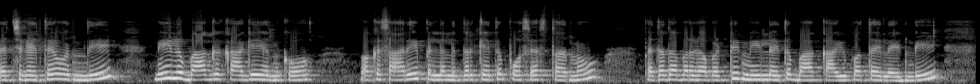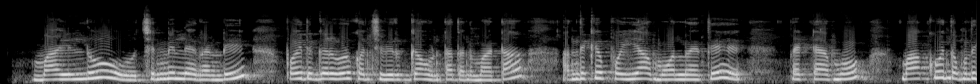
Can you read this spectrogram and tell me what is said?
వెచ్చగైతే ఉంది. నీళ్ళు బాగా కాగాయి అనుకో. ఒకసారి పిల్లలిద్దరికైతే పోసేస్తాను. పెద్ద దబ్బరు కాబట్టి నీళ్ళు అయితే బాగా కాగిపోతాయిలేండి. మా ఇల్లు చిన్నిల్లేనండి పొయ్యి దగ్గర కూడా కొంచెం ఇరుగ్గా ఉంటుంది అనమాట అందుకే పొయ్యి ఆ మూలనైతే పెట్టాము. మాకు ఇంతకుముందు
